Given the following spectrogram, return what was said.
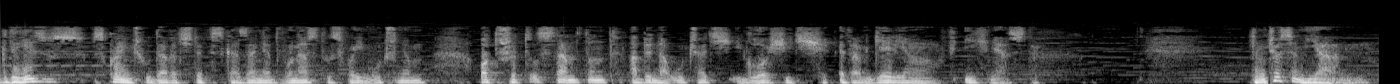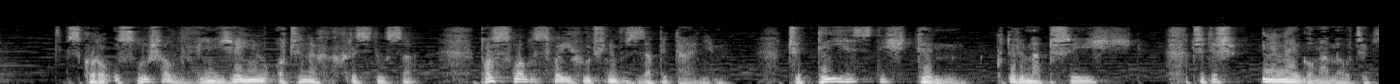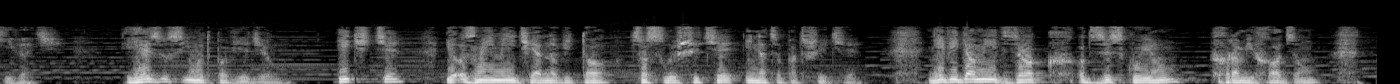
Gdy Jezus skończył dawać te wskazania dwunastu swoim uczniom, odszedł stamtąd, aby nauczać i głosić Ewangelię w ich miastach. Tymczasem Jan, skoro usłyszał w więzieniu o czynach Chrystusa, posłał swoich uczniów z zapytaniem, czy Ty jesteś tym, który ma przyjść, czy też innego mamy oczekiwać? Jezus im odpowiedział, idźcie i oznajmijcie Janowi to, co słyszycie i na co patrzycie. Niewidomi wzrok odzyskują, chromi chodzą,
